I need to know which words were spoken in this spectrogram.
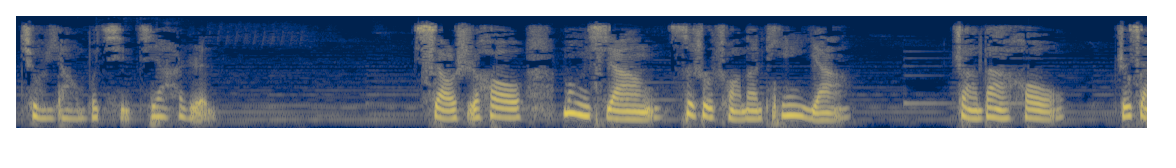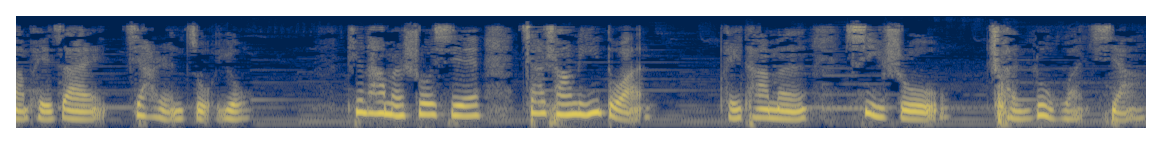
就养不起家人。小时候梦想四处闯荡天涯，长大后只想陪在家人左右，听他们说些家长里短。陪他们细数晨露晚霞，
